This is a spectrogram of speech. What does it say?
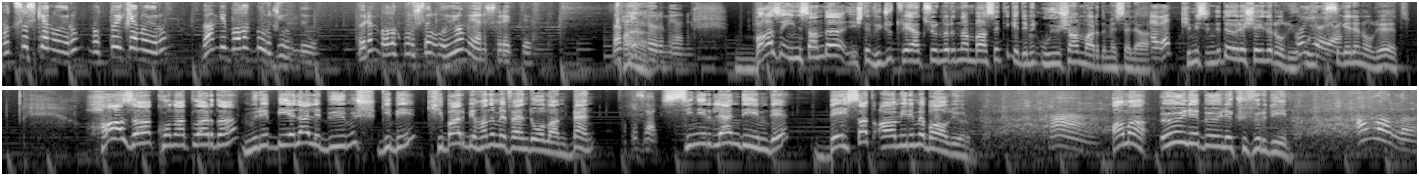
Mutsuzken uyurum. Mutluyken uyurum. Ben bir balık burcuyum diyor. Benim balık burçları uyuyor mu yani sürekli? Ben Ha. bilmiyorum yani. Bazı insanda işte vücut reaksiyonlarından bahsettik ya demin uyuşan vardı mesela. Evet. Kimisinde de öyle şeyler oluyor. Uyuyor Uykusu yani. gelen oluyor evet. Haza konaklarda mürebbiyelerle büyümüş gibi kibar bir hanımefendi olan ben Güzel. sinirlendiğimde Behzat amirime bağlıyorum. Ha. Ama öyle böyle küfür değil. Allah Allah.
